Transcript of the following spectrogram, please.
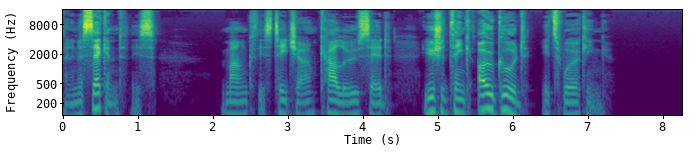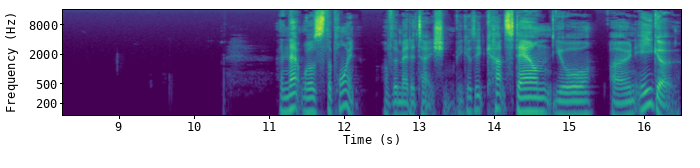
And in a second, this monk, this teacher, Kalu, said, You should think, oh, good, it's working. And that was the point of the meditation because it cuts down your own ego.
